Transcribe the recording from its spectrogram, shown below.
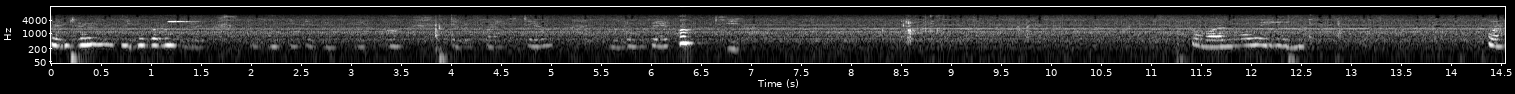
and turn the ball and Hockey did the ball and the play still and the Hockey. One more in. One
